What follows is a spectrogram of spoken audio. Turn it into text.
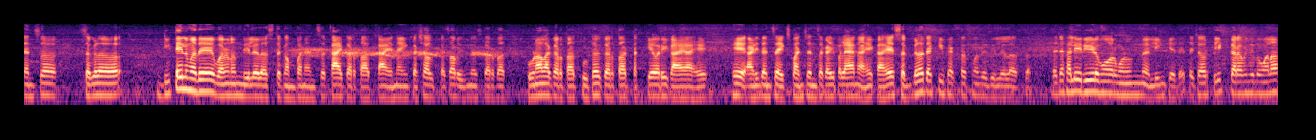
त्यांचं सगळं डिटेलमध्ये वर्णन दिलेलं असतं कंपन्यांचं. काय करतात काय नाही कशा कसा बिझनेस करतात कुणाला करतात कुठं करतात टक्केवारी काय आहे हे आणि त्यांचं एक्सपान्शनचं काही प्लॅन आहे का हे सगळं त्या की फॅक्टर्समध्ये दिलेलं असतं. त्याच्याखाली रीड मोर म्हणून लिंक येते. त्याच्यावर क्लिक करा म्हणजे तुम्हाला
